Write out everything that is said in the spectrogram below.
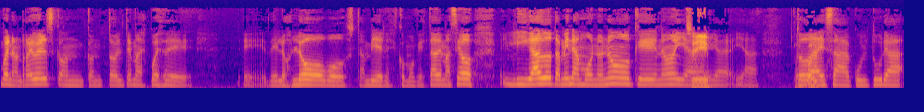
Bueno, en Rebels con, con todo el tema después de, eh, de los lobos también, es como que está demasiado ligado también a Mononoke, ¿no? Y a, Sí. y a- y a Tal toda cual. esa cultura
